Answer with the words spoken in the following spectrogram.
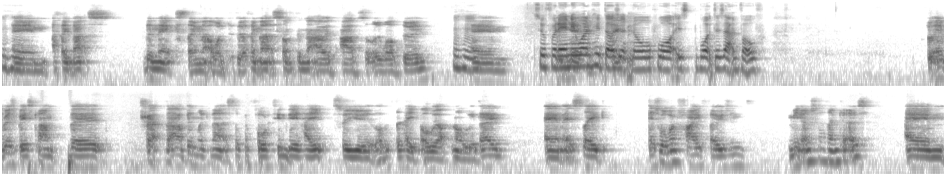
Mhm. um, I think that's the next thing that I want to do. I think that's something that I would absolutely love doing. Mhm. Um, So for Yeah, anyone who doesn't know, what is what does that involve? So Everest Base Camp, the trip that I've been looking at, it's like a 14 day hike. So you obviously hike all the way up and all the way down. Um, it's like, it's over 5,000 metres, I think it is. Um,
